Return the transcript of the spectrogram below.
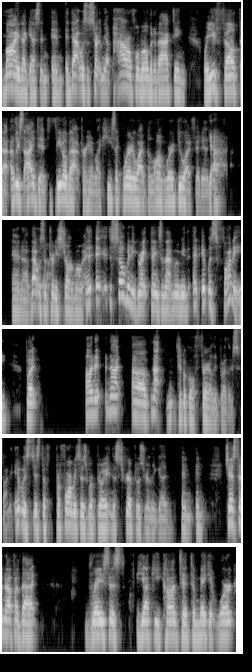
mind, I guess, and and and that was certainly a powerful moment of acting where you felt that. At least I did feel that for him. Like he's like, where do I belong? Where do I fit in? Yeah, and uh, that was a pretty strong moment. It, it, it- so many great things in that movie. It, it was funny, but on it not uh, not typical Farrelly Brothers funny. It was just the performances were brilliant, and the script was really good, and and just enough of that racist yucky content to make it work,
